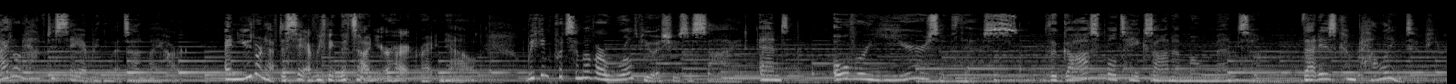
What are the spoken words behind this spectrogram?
I don't have to say everything that's on my heart. And you don't have to say everything that's on your heart right now. We can put some of our worldview issues aside. And over years of this, the gospel takes on a momentum that is compelling to people.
